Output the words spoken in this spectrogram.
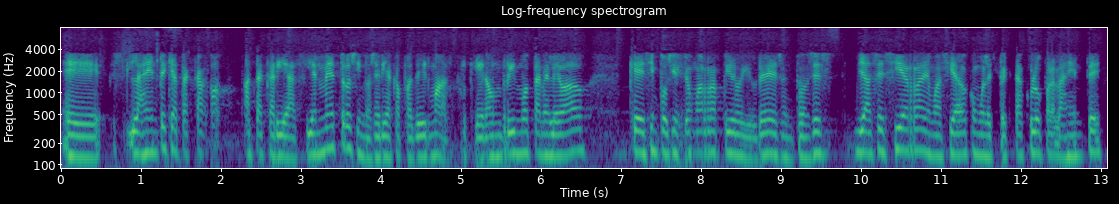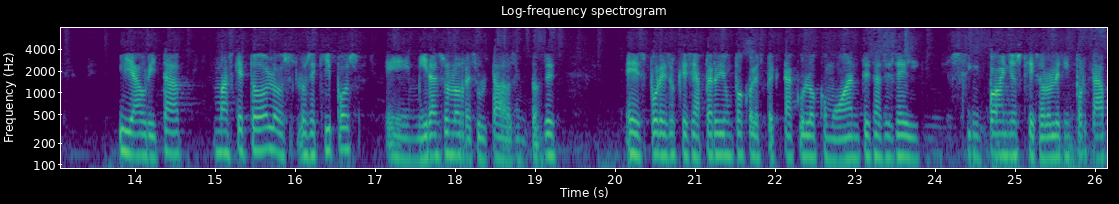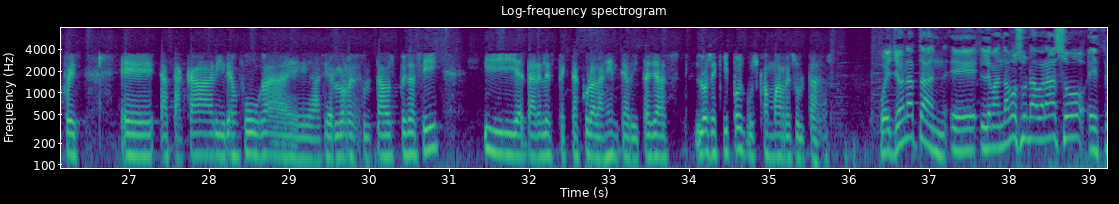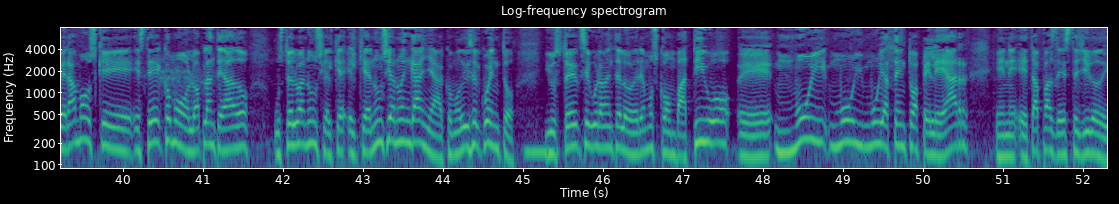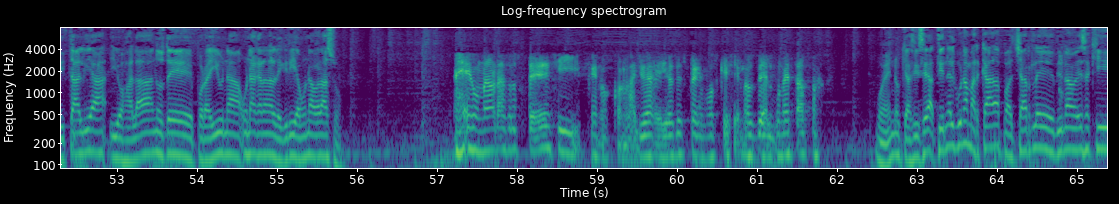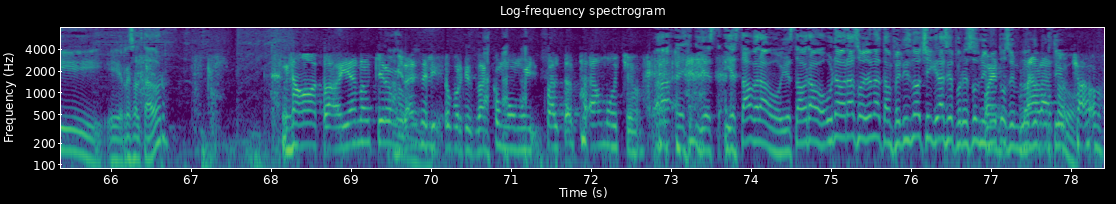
eh, la gente que atacaba atacaría a 100 metros y no sería capaz de ir más, porque era un ritmo tan elevado que es imposible más rápido ir de eso. Entonces ya se cierra demasiado como el espectáculo para la gente y ahorita más que todos los, los equipos eh, miran son los resultados. Entonces es por eso que se ha perdido un poco el espectáculo como antes, hace seis, cinco años que solo les importaba pues eh, atacar, ir en fuga, eh, hacer los resultados pues así y dar el espectáculo a la gente. Ahorita ya los equipos buscan más resultados. Pues Jonathan, eh, le mandamos un abrazo, esperamos que esté como lo ha planteado, usted lo anuncia, el que, el que anuncia no engaña, como dice el cuento, y usted seguramente lo veremos combativo, eh, muy, muy, muy atento a pelear en etapas de este Giro de Italia. Y ojalá nos dé por ahí una, una gran alegría, un abrazo. un abrazo a ustedes y bueno, con la ayuda de Dios esperemos que se nos dé alguna etapa. Bueno, que así sea. ¿Tiene alguna marcada para echarle de una vez aquí eh, resaltador? No, todavía no quiero ah, mirar ese libro porque está como muy falta para mucho. Ah, eh, y, está, bravo, y está bravo. Un abrazo, Jonathan. Feliz noche y gracias por estos minutos en Blog un abrazo, Deportivo. Chao.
